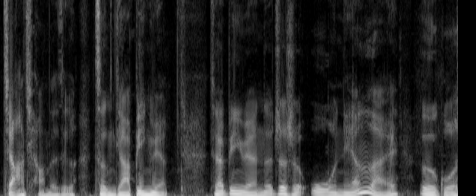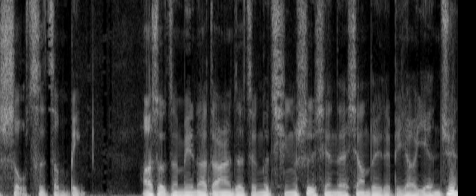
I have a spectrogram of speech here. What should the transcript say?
加强的这个增加兵员，加兵员呢，这是五年来俄国首次增兵。阿首增兵，那当然，这整个情势现在相对的比较严峻。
